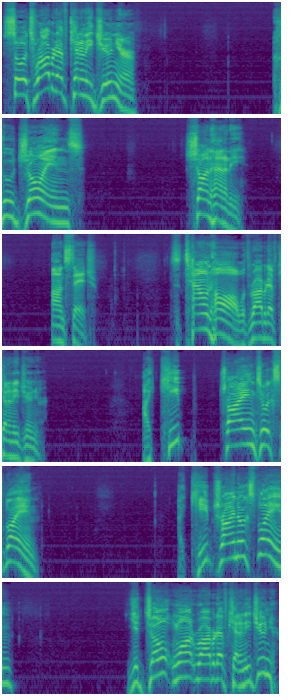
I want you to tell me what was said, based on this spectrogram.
So it's Robert F. Kennedy Jr. who joins Sean Hannity on stage. It's a town hall with Robert F. Kennedy Jr. I keep trying to explain. I keep trying to explain. You don't want Robert F. Kennedy Jr.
